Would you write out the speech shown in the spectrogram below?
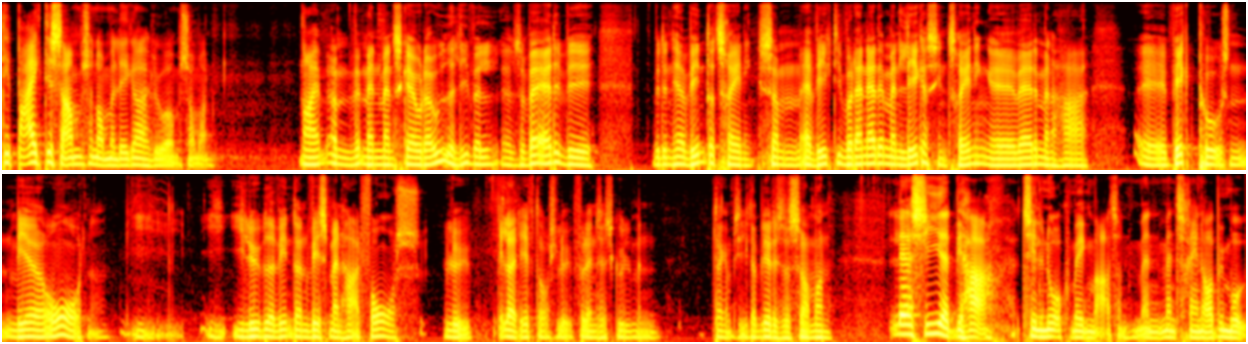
det er bare ikke det samme, som når man ligger og løber om sommeren. Nej, øhm, men man skal jo derud alligevel. Altså, hvad er det ved, ved den her vintertræning, som er vigtig? Hvordan er det, man lægger sin træning? Øh, hvad er det, man har øh, vægt på sådan mere overordnet i, i, i løbet af vinteren, hvis man har et forårsløb, eller et efterårsløb for den sags skyld, men der kan man sige, der bliver det så sommeren. Lad os sige, at vi har Telenor Copenhagen Marathon, man, man træner op imod.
